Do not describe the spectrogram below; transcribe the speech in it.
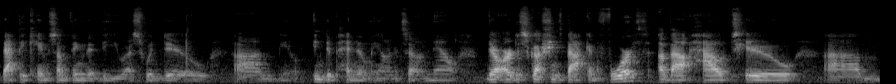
that became something that the U.S. would do, um, you know, independently on its own. Now, there are discussions back and forth about how to um,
